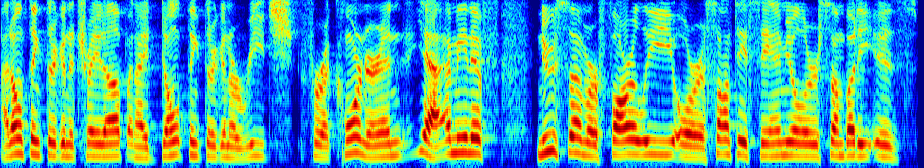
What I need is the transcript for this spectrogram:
I don't think they're going to trade up, and I don't think they're going to reach for a corner. And yeah, I mean, if Newsome or Farley or Asante Samuel or somebody is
